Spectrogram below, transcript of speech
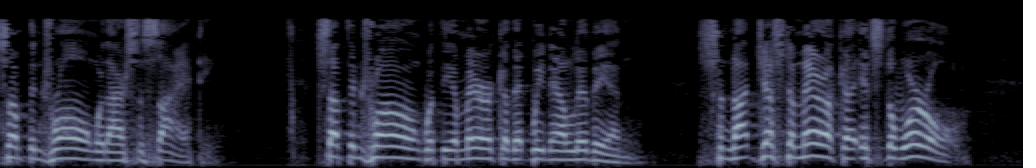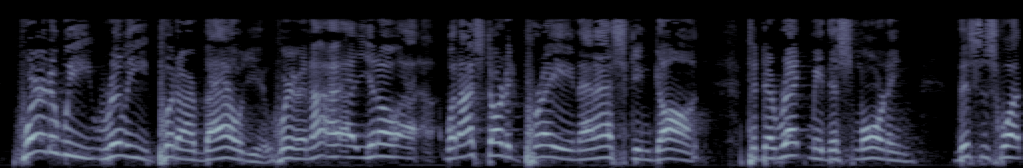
Something's wrong with our society. Something's wrong with the America that we now live in. So not just America, it's the world. Where do we really put our value? Where, and I, you know, when I started praying and asking God to direct me this morning, this is what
